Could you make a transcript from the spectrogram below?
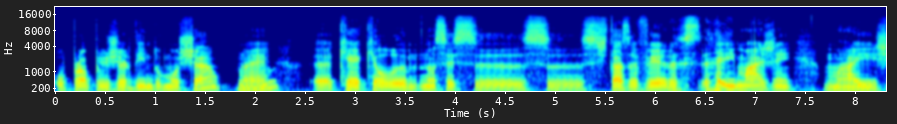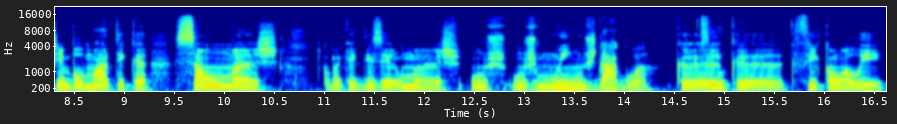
o próprio Jardim do Mochão, não é? Uh, que é aquele, não sei se, se, se, estás a ver a imagem mais emblemática, são umas, como é que é de dizer, umas, uns, uns moinhos de água que, que, que, ficam ali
